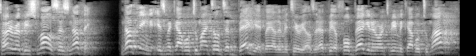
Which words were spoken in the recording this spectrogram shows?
Tana Rabbi Shmuel says nothing. Nothing is Mekabel Tuma until it's a beged by other materials. It has to be a full beged in order to be Mekabel Tuma.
